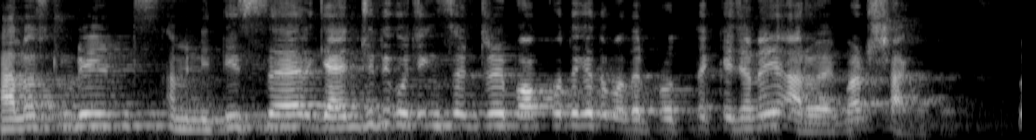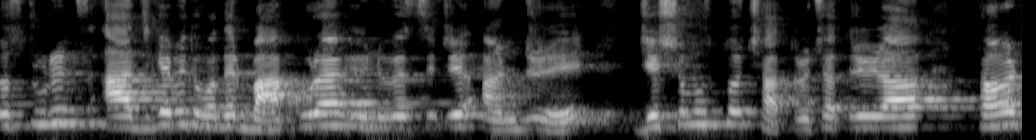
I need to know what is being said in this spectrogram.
হ্যালো স্টুডেন্টস আমি নীতিশ স্যার। জ্ঞানজ্যোতি কোচিং সেন্টারের পক্ষ থেকে তোমাদের প্রত্যেককে জানাই আরও একবার স্বাগত। তো স্টুডেন্টস আজকে আমি তোমাদের বাঁকুড়া ইউনিভার্সিটির আন্ডারে যে সমস্ত ছাত্রছাত্রীরা থার্ড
